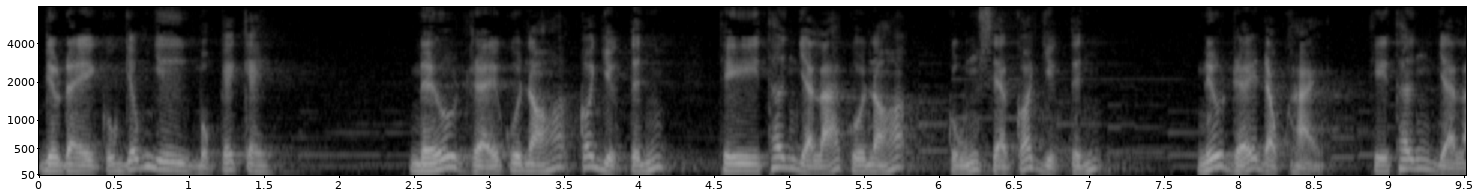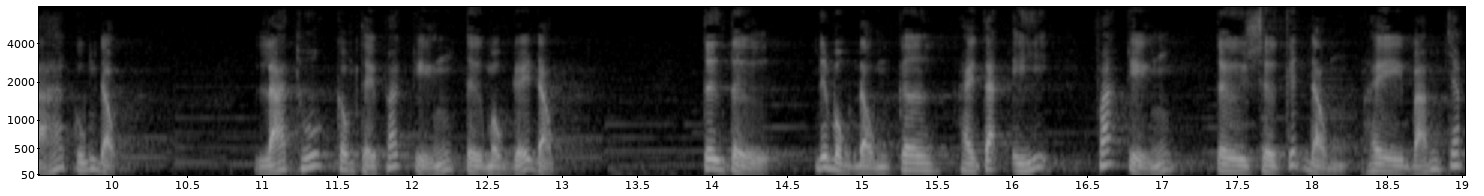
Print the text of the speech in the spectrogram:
Điều này cũng giống như một cái cây. Nếu rễ của nó có dược tính thì thân và lá của nó cũng sẽ có dược tính. Nếu rễ độc hại thì thân và lá cũng độc. Lá thuốc không thể phát triển từ một rễ độc. Tương tự, nếu một động cơ hay tác ý phát triển từ sự kích động hay bám chấp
